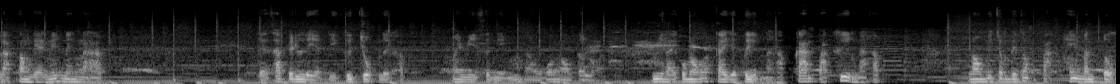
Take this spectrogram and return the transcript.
หลักทองแดงนิดนึงนะครับ แต่ถ้าเป็นเลดอีกคือจบเลยครับ ไม่มีสนิมเงาก็เงาตลอด มีหลายคนบอกว่าไกลจะตื่นนะครับ การปักขึ้นนะครับ เราไม่จำเป็นต้องปักให้มันตรง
